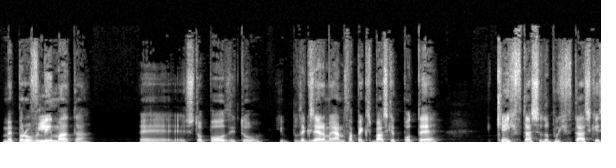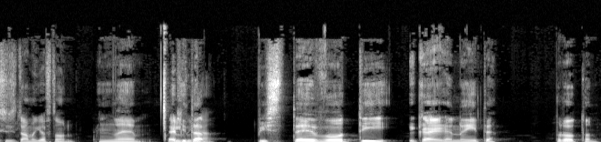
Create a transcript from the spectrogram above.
με προβλήματα ε, στο πόδι του, που δεν ξέραμε αν θα παίξει μπάσκετ ποτέ, και έχει φτάσει εδώ που έχει φτάσει και συζητάμε για αυτόν. ναι, Θέλει κοίτα, δουλειά. πιστεύω ότι. κα- Εννοείται. Πρώτον.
